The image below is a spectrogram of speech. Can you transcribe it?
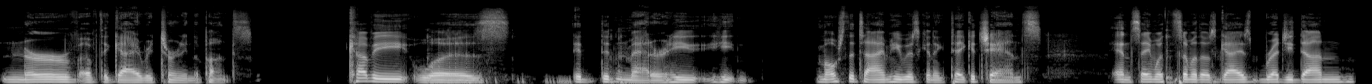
nerve of the guy returning the punts. Covey was it didn't matter. He he most of the time he was going to take a chance. And same with some of those guys, Reggie Dunn,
